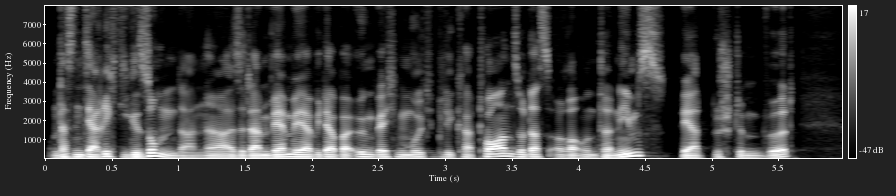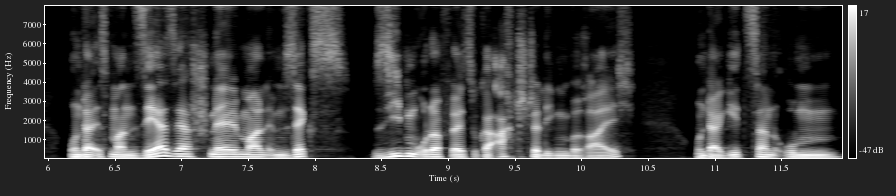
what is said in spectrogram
und das sind ja richtige Summen dann, ne? also dann wären wir ja wieder bei irgendwelchen Multiplikatoren, sodass euer Unternehmenswert bestimmt wird. Und da ist man sehr, sehr schnell mal im sechs, sieben oder vielleicht sogar achtstelligen Bereich. Und da geht es dann um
